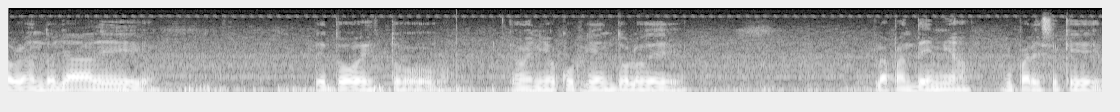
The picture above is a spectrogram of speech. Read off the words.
Hablando ya de, de todo esto que ha venido ocurriendo, lo de la pandemia, me parece que,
